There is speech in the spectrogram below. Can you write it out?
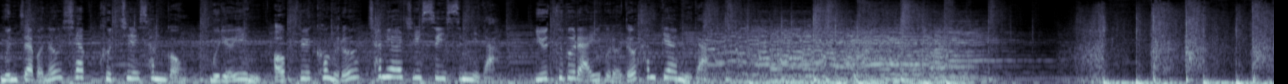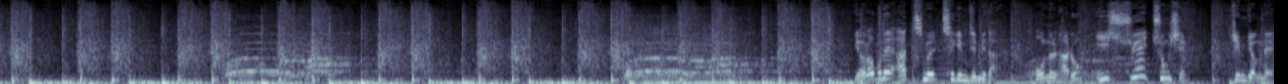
문자번호 샵 #9730 무료인 어플 콩으로 참여하실 수 있습니다. 유튜브 라이브로도 함께합니다. 여러분의 아침을 책임집니다. 오늘 하루 이슈의 중심 김경래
